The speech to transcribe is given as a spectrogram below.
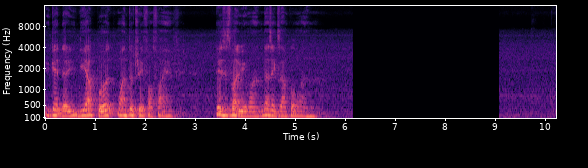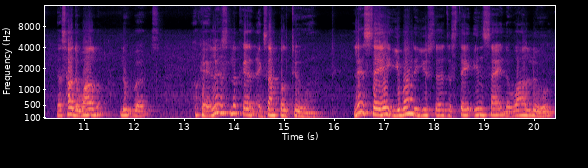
we get the, the output 1, 2, 3, 4, 5. This is what we want. That's example 1. That's how the while loop works. Okay, let's look at example 2. Let's say you want the user to stay inside the while loop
